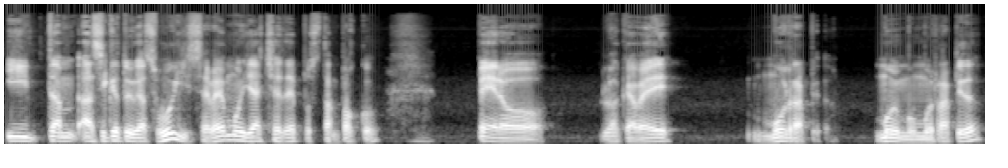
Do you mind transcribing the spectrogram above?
y así que tú digas, uy, se ve muy HD, pues tampoco. Pero lo acabé muy rápido muy, muy, muy rápido,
